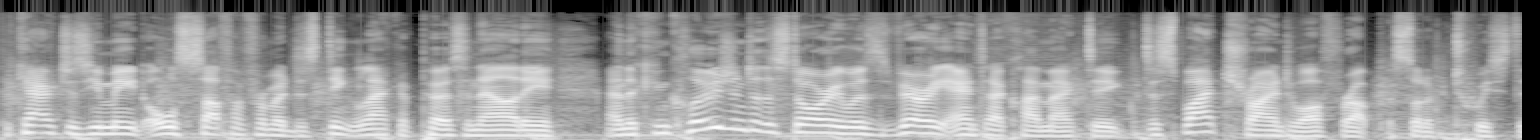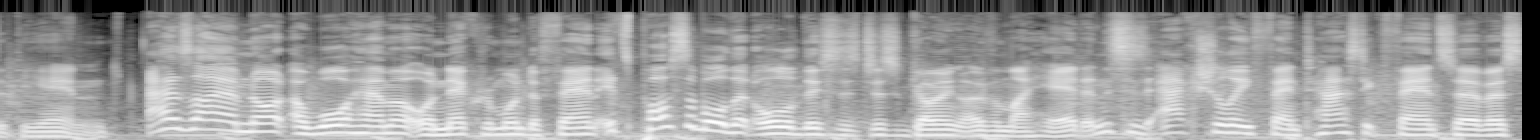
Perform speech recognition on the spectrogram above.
the characters you meet all suffer from a distinct lack of personality, and the conclusion to the story was very anticlimactic, despite trying to offer up a sort of twist at the end. As I am not a Warhammer or Necromunda fan, it's possible that all of this is just going over my head, and this is actually fantastic fan service,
